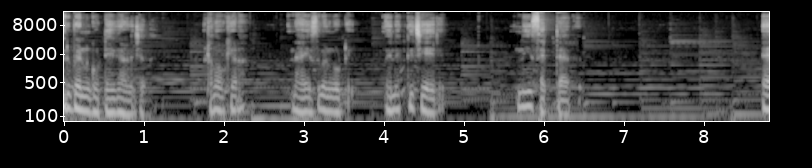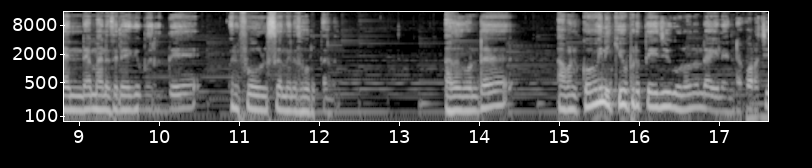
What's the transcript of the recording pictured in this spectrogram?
ഒരു പെൺകുട്ടിയെ കാണിച്ചത്. എടാ നോക്കിയടാ. നൈസ് പെൺകുട്ടി നിനക്ക് ചേരും. നീ സെറ്റാക്ക്. എന്റെ മനസ്സിലേക്ക് വെറുതെ ഒരു ഫോഴ്സ് എന്നൊരു സുഹൃത്താണ്. അതുകൊണ്ട് അവൾക്കോ എനിക്കോ പ്രത്യേകിച്ച് ഗുണമൊന്നും ഉണ്ടായില്ല. എന്റെ കുറച്ച്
